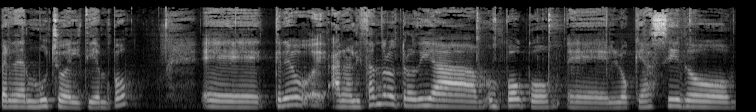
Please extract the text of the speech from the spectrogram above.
perder mucho el tiempo eh, creo, eh, analizando el otro día un poco eh, lo que ha sido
